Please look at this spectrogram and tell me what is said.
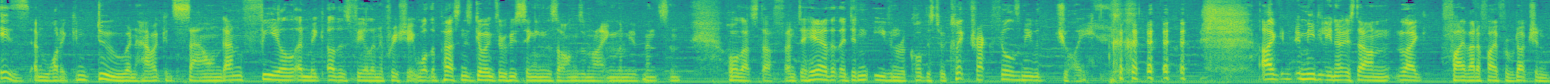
is and what it can do and how it can sound and feel and make others feel and appreciate what the person is going through who's singing the songs and writing the movements and all that stuff. And to hear that they didn't even record this to a click track fills me with joy. I immediately noticed down like five out of five for production.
